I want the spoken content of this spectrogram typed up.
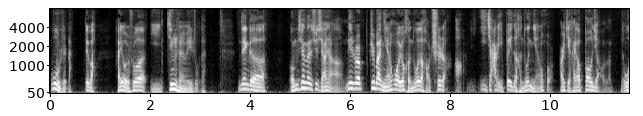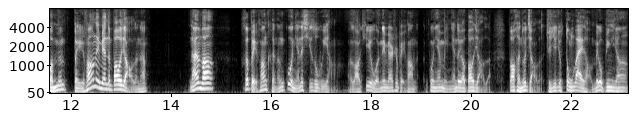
物质的，对吧？还有说以精神为主的，那个。我们现在去想想啊，那桌置办年货有很多的好吃的啊，一家里备的很多年货，而且还要包饺子。我们北方那边的包饺子呢，南方和北方可能过年的习俗不一样。老弟，我那边是北方的，过年每年都要包饺子，包很多饺子，直接就冻外头，没有冰箱，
